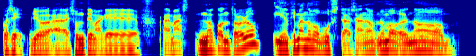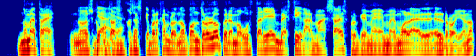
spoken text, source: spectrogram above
Pues sí, yo ah, es un tema que además no controlo y encima no me gusta, o sea, no, no, no, no me atrae. No es como otras cosas que, por ejemplo, no controlo, pero me gustaría investigar más, ¿sabes? Porque me, me mola el, rollo, ¿no?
